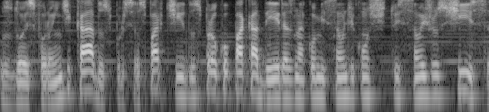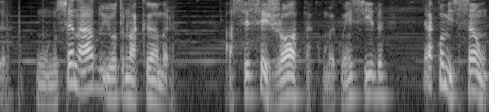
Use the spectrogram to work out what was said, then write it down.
Os dois foram indicados por seus partidos para ocupar cadeiras na Comissão de Constituição e Justiça, um no Senado e outro na Câmara. A CCJ, como é conhecida, é a comissão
